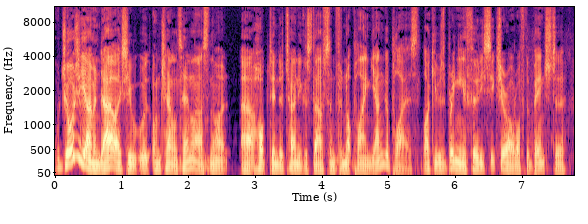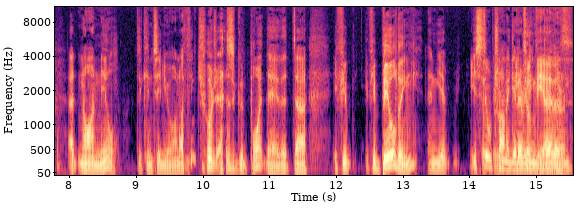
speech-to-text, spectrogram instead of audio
Well, Georgie Yeomandale actually on Channel 10 last night uh, hopped into Tony Gustafsson for not playing younger players. Like he was bringing a 36 year old off the bench to at 9 0 to continue on. I think George has a good point there that uh, if, you, if you're building and you, you're still the- trying to get everything together. And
